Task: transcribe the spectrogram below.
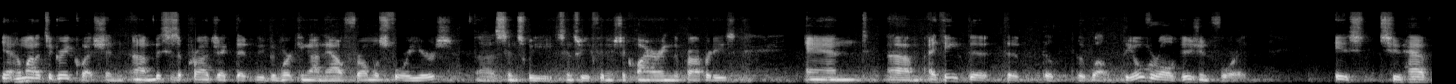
Yeah, Houman, it's a great question. Um, this is a project that we've been working on now for almost four years uh, since we since we finished acquiring the properties, and um, I think the, the the, the well the overall vision for it is to have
